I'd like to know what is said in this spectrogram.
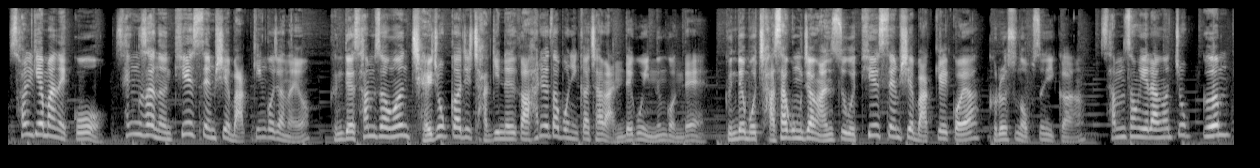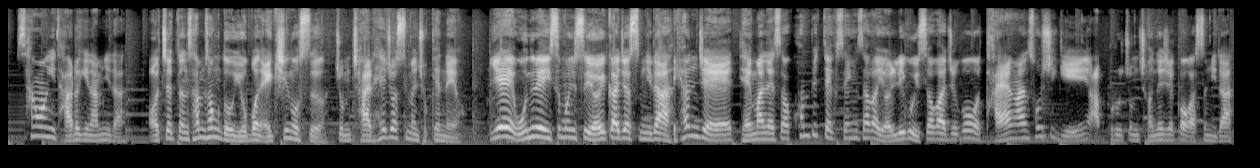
설계만 했고 생산은 TSMC에 맡긴 거잖아요. 근데 삼성은 제조까지 자기네가 하려다 보니까 잘 안 되고 있는 건데 근데 뭐 자사 공장 안 쓰고 TSMC에 맡길 거야? 그럴 순 없으니까 삼성이랑은 조금 상황이 다르긴 합니다. 어쨌든 삼성도 요번 엑시노스 좀 잘 해줬으면 좋겠네요. 예, 오늘의 이스모니스 여기까지였습니다. 현재 대만에서 컴퓨텍스 행사가 열리고 있어가지고 다양한 소식이 앞으로 좀 전해질 것 같습니다.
